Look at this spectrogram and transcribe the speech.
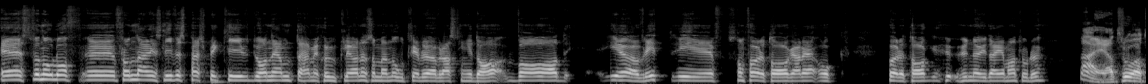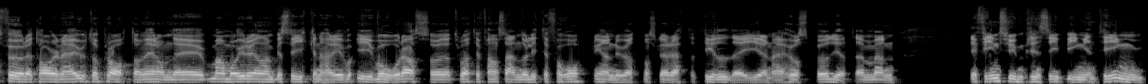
Eh, Sven-Olof, eh, från näringslivets perspektiv, du har nämnt det här med sjuklönen som en otrevlig överraskning idag. Vad i övrigt är, som företagare och företag, hur, hur nöjda är man tror du? Nej, jag tror att företagarna är ute och pratar med dem. Det. Man var ju redan besviken här i, i våras och jag tror att det fanns ändå lite förhoppningar nu att man skulle rätta till det i den här höstbudgeten. Men det finns ju i princip ingenting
